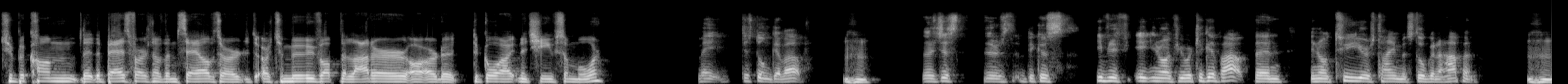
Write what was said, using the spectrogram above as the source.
to become the, the best version of themselves, or or to move up the ladder, or, or to, to go out and achieve some more. mate, just don't give up. Mhm. There's just there's because even if you know if you were to give up, then you know two years time is still going to happen. hmm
